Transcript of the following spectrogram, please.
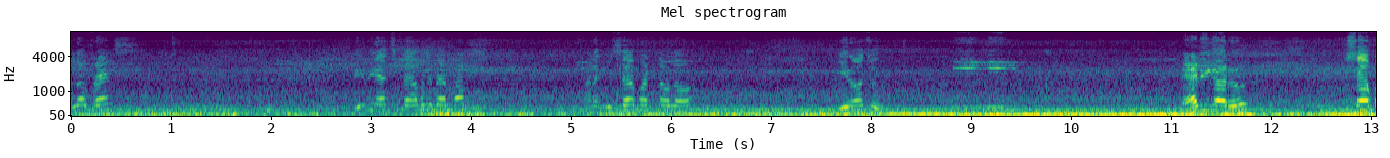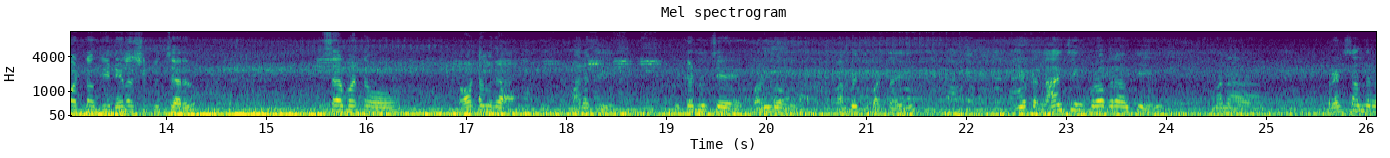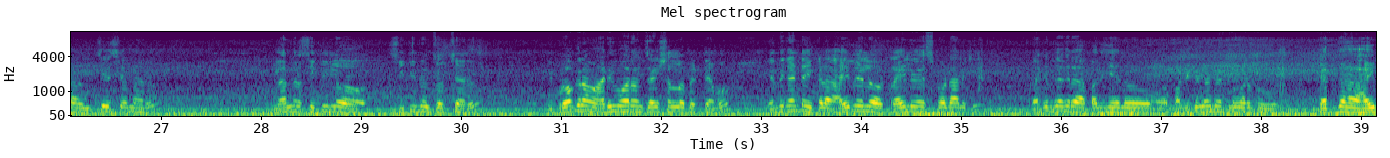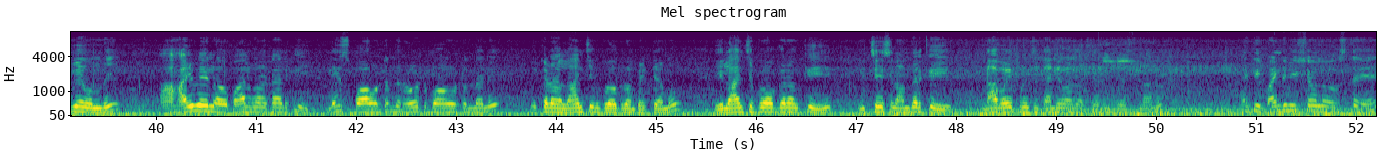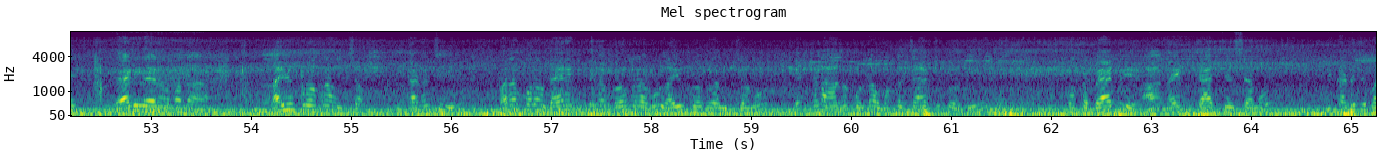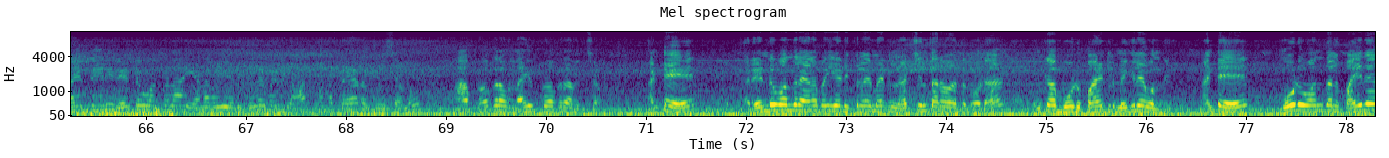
Hello friends BVH family members మనకు విశాఖపట్నంలో ఈరోజు డాడీ గారు విశాఖపట్నంకి డీలర్షిప్ ఇచ్చారు. విశాఖపట్నం టోటల్గా మనకి ఇక్కడి నుంచే బండ్లు పంపించబడతాయి. ఈ యొక్క లాంచింగ్ ప్రోగ్రాంకి మన ఫ్రెండ్స్ అందరూ ఇచ్చేసి ఉన్నారు. వీళ్ళందరూ సిటీలో సిటీ నుంచి వచ్చారు. ఈ ప్రోగ్రాం అడివారం జంక్షన్లో పెట్టాము. ఎందుకంటే ఇక్కడ హైవేలో ట్రైల్ వేసుకోవడానికి దగ్గర దగ్గర పదిహేను పది కిలోమీటర్ల వరకు పెద్ద హైవే ఉంది. ఆ హైవేలో పాల్గొనడానికి ప్లేస్ బాగుంటుంది రోడ్డు బాగుంటుందని ఇక్కడ లాంచింగ్ ప్రోగ్రాం పెట్టాము. ఈ లాంచ్ ప్రోగ్రాంకి ఇచ్చేసిన అందరికీ నా వైపు నుంచి ధన్యవాదాలు తెలియజేస్తున్నాను. అయితే ఈ బండి విషయంలో వస్తే డాడీ గారు మన లైవ్ ప్రోగ్రాం ఇచ్చాం. ఇక్కడ నుంచి వరంపురం డైరెక్ట్గా ప్రోగ్రాము లైవ్ ప్రోగ్రామ్ ఇచ్చాము. ఎక్కడ ఆగకుండా ఒక ఛార్జ్ తోటి ఒక బ్యాటరీ ఆ నైట్ ఛార్జ్ చేశాము. ఇక్కడ నుంచి బయలుదేరి రెండు వందల ఎనభై ఏడు కిలోమీటర్లు ఆత్మన్న ప్రయాణం చేశాము. ఆ ప్రోగ్రాం లైవ్ ప్రోగ్రామ్ ఇచ్చాము. అంటే రెండు వందల ఎనభై ఏడు కిలోమీటర్లు నడిచిన తర్వాత కూడా ఇంకా మూడు పాయింట్లు మిగిలే ఉంది. అంటే మూడు వందల పైనే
